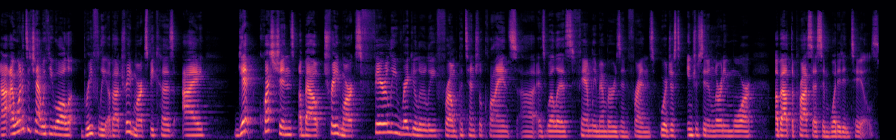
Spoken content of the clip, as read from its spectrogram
uh, I wanted to chat with you all briefly about trademarks because I get questions about trademarks fairly regularly from potential clients uh, as well as family members and friends who are just interested in learning more about the process and what it entails.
